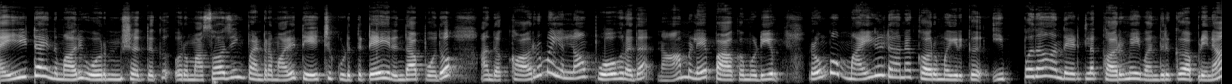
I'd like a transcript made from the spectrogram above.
லைட்டாக இந்த மாதிரி ஒரு நிமிஷத்துக்கு ஒரு மசாஜிங் பண்ணுற மாதிரி தேய்ச்சி கொடுத்துட்டே இருந்தால் போதும். அந்த கருமையெல்லாம் போகிறத நாமளே பார்க்க முடியும். ரொம்ப மைல்டான கருமை இருக்குது இப்போ தான் அந்த இடத்துல கருமை வந்திருக்கு அப்படின்னா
